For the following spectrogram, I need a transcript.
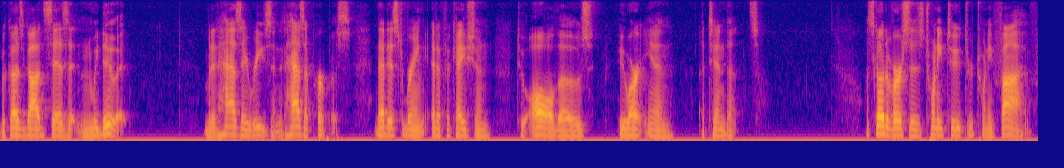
because God says it and we do it, but it has a reason, it has a purpose. That is to bring edification to all those who are in attendance. Let's go to verses 22 through 25.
